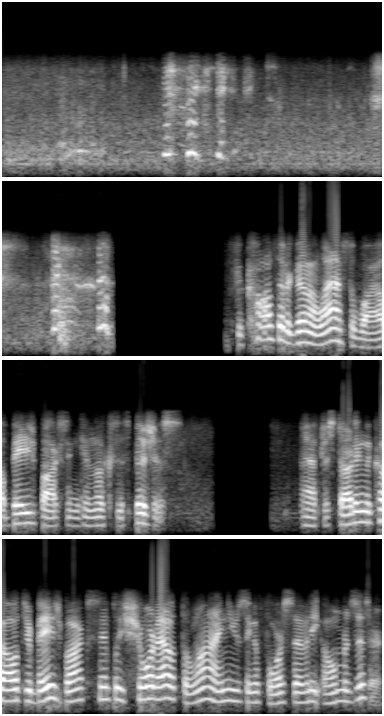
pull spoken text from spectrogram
For calls that are going to last a while, beige boxing can look suspicious. After starting the call with your beige box, simply short out the line using a 470 ohm resistor.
